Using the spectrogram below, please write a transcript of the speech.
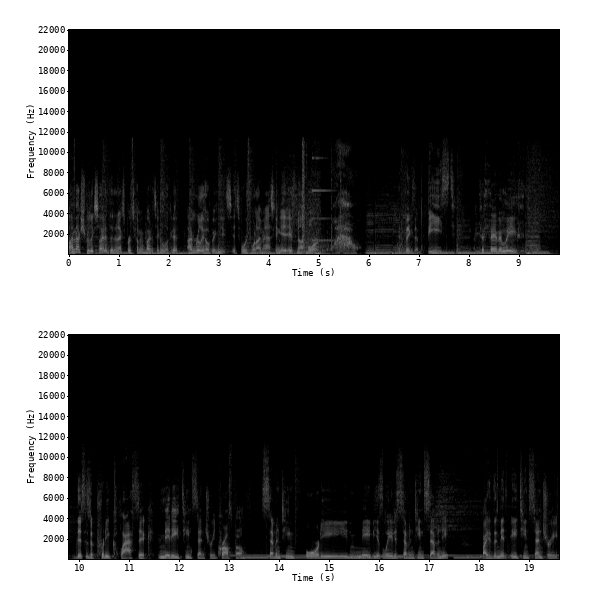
I'm actually really excited that an expert's coming by to take a look at it. I'm really hoping it's, it's worth what I'm asking, if not more. Wow, that thing's a beast. To say the least. This is a pretty classic mid-18th century crossbow. 1740, maybe as late as 1770. By the mid-18th century,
